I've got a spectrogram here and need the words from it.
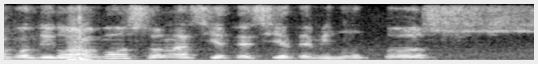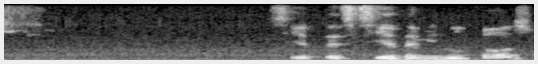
Bueno, continuamos, son las 7, 7 minutos. 7, 7 minutos.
